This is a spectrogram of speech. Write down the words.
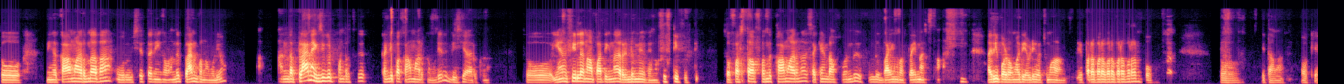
ஸோ நீங்கள் காமாக இருந்தால் தான் ஒரு விஷயத்த நீங்கள் வந்து பிளான் பண்ண முடியும். அந்த பிளான் எக்ஸிக்யூட் பண்ணுறதுக்கு கண்டிப்பாக காமாக இருக்க முடியாது பிஸியாக இருக்கணும். ஸோ என் ஃபீல்டில் நான் பார்த்தீங்கன்னா ரெண்டுமே வேணும். Fifty fifty so first half வந்து காமாக இருங்க செகண்ட் ஆஃப் வந்து ஃபுல்லு பயங்கரம் கிளைமேக்ஸ் தான். அரி படம் மாதிரி அப்படியே வச்சுமா அப்படியே பரபர பர பரபரன்னு போகும். ஓ இதான் ஓகே.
